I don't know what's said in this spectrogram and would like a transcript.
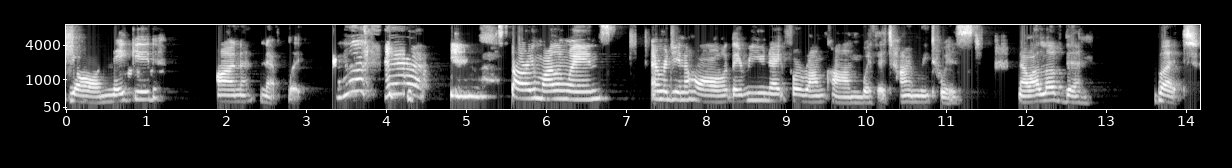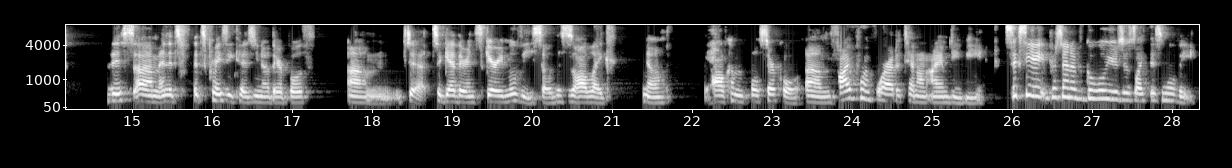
Y'all naked on Netflix. Starring Marlon Wayans and Regina Hall. They reunite for a rom com with a timely twist. Now I love them, but this um and it's it's crazy because you know they're both um t- together in scary movies. So this is all like you know all coming full circle. Um, five point four out of ten on IMDb. Sixty eight percent of Google users like this movie.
